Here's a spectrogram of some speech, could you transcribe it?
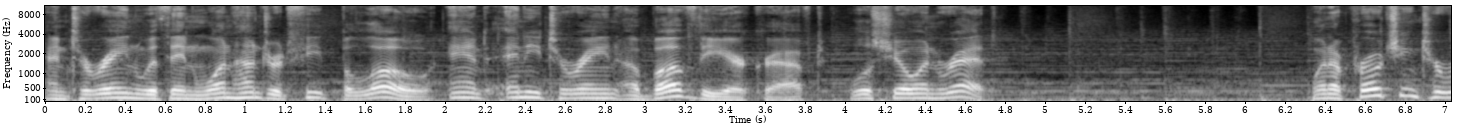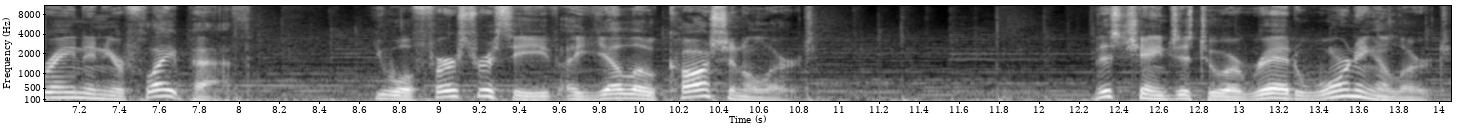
and terrain within 100 feet below and any terrain above the aircraft will show in red. When approaching terrain in your flight path, you will first receive a yellow caution alert. This changes to a red warning alert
